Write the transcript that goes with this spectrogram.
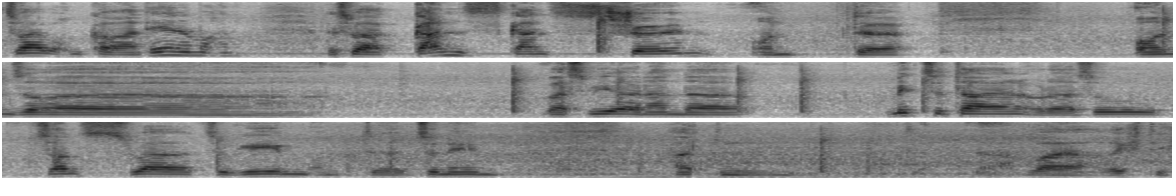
zwei Wochen Quarantäne machen. Das war ganz, ganz schön und äh, unsere, was wir einander mitzuteilen oder so sonst war zu geben und äh, zu nehmen, hatten, war ja richtig,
